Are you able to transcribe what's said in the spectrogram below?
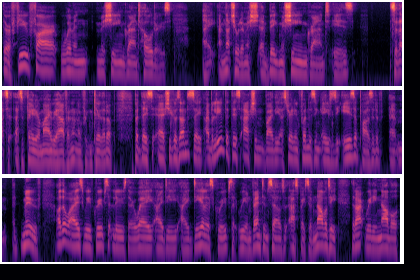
there are a few far women machine grant holders. I, I'm not sure what a, mach- a big machine grant is. So that's a, that's a failure on my behalf. I don't know if we can clear that up. But they, uh, she goes on to say, I believe that this action by the Australian Fundraising Agency is a positive um, move. Otherwise, we have groups that lose their way, id idealist groups that reinvent themselves with aspects of novelty that aren't really novel,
